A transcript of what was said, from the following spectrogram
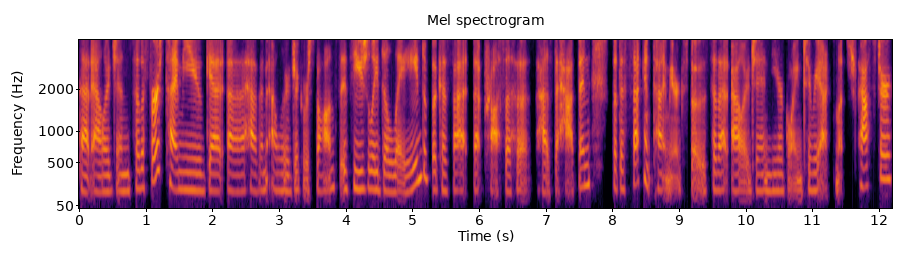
that allergen. So the first time you get uh, have an allergic response it's usually delayed because that that process has to happen. But the second time you're exposed to that allergen you're going to react much faster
